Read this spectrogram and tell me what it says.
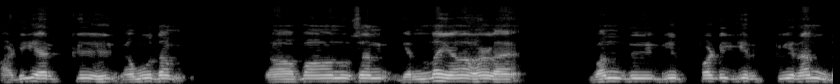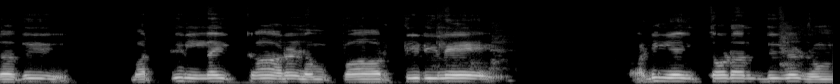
அடியர்க்கு அமுதம் ராமானுசன் என்னையாள வந்து இப்படியிற் பிறந்தது மற்றில்லை காரணம் பார்த்திடிலே. அடியைத் தொடர்ந்து எழும்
